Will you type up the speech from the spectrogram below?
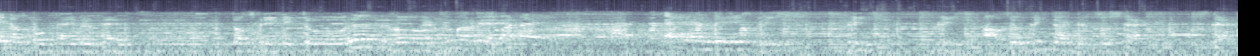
jij dan ook bij me bent, dan spring ik door het hoog. Doe maar mee. Doe maar mee. En ik vlieg, vlieg, vlieg als een vliegtuig net zo sterk, sterk,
